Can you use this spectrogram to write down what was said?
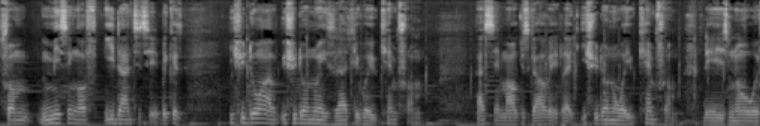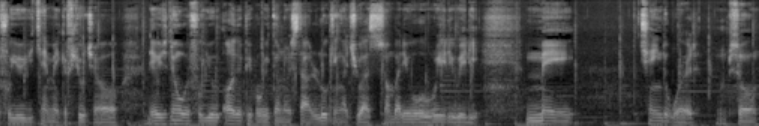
from missing of identity because if you don't have if you don't know exactly where you came from, I say Marcus Garvey, like if you don't know where you came from, there is no way for you you can make a future or there is no way for you other people are gonna start looking at you as somebody who really, really may change the world. So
